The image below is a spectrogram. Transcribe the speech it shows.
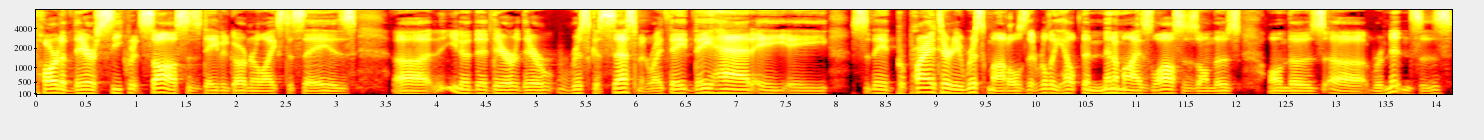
part of their secret sauce, as David Gardner likes to say, is uh, you know their their risk assessment. Right? They they had a a they had proprietary risk models that really helped them minimize losses on those on those uh, remittances.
